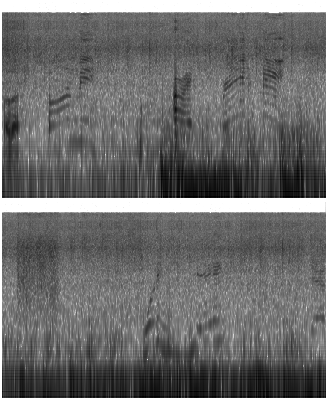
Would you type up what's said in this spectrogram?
Hold up. Spawn me. Alright. Bring me. What are you, gay? Yes.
